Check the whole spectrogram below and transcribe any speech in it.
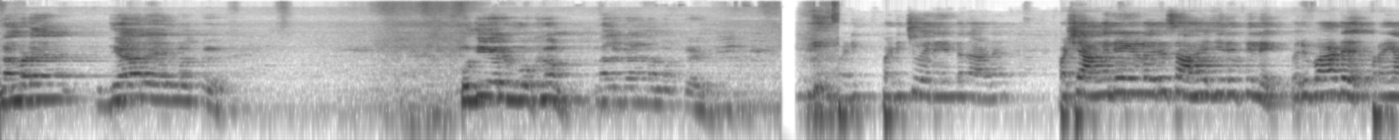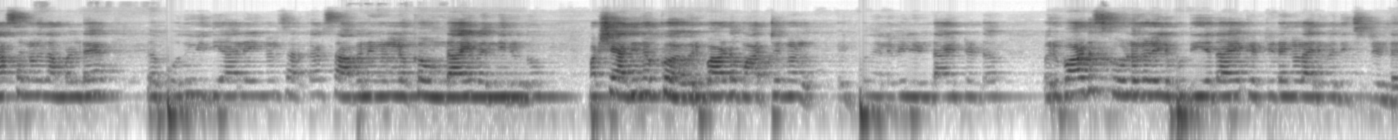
നമ്മുടെ വിദ്യാലയങ്ങൾക്ക് പുതിയൊരു മുഖം നൽകാൻ നമുക്ക് കഴിയും. പഠിച്ചു വരേണ്ടതാണ്. പക്ഷെ അങ്ങനെയുള്ള ഒരു സാഹചര്യത്തിൽ ഒരുപാട് പ്രയാസങ്ങൾ നമ്മളുടെ പൊതുവിദ്യാലയങ്ങൾ സർക്കാർ സ്ഥാപനങ്ങളിലൊക്കെ ഉണ്ടായി വന്നിരുന്നു. പക്ഷെ അതിനൊക്കെ ഒരുപാട് മാറ്റങ്ങൾ ഇപ്പോൾ നിലവിൽ ഉണ്ടായിട്ടുണ്ട്. ഒരുപാട് സ്കൂളുകളിൽ പുതിയതായ കെട്ടിടങ്ങൾ അനുവദിച്ചിട്ടുണ്ട്.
